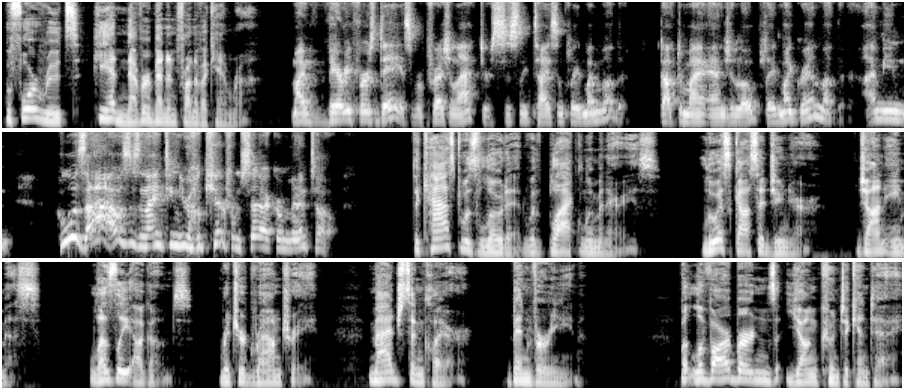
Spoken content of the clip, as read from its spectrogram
Before Roots, he had never been in front of a camera. My very first day as a professional actor, Cicely Tyson played my mother. Dr. Maya Angelou played my grandmother. I mean, who was I? I was this 19 year old kid from Sacramento. The cast was loaded with black luminaries Louis Gossett Jr., John Amos, Leslie Uggams, Richard Roundtree, Madge Sinclair, Ben Vereen. But LeVar Burton's young Kunta Kinte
